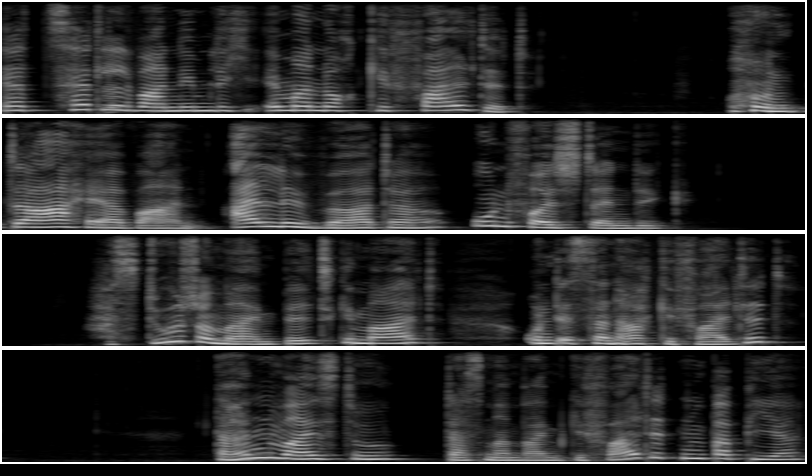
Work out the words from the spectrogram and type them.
Der Zettel war nämlich immer noch gefaltet. Und daher waren alle Wörter unvollständig. Hast du schon mal ein Bild gemalt und es danach gefaltet? Dann weißt du, dass man beim gefalteten Papier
